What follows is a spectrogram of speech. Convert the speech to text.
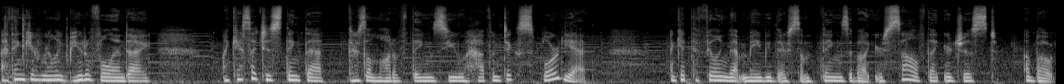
I think you're really beautiful, and I. I guess I just think that there's a lot of things you haven't explored yet. I get the feeling that maybe there's some things about yourself that you're just about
